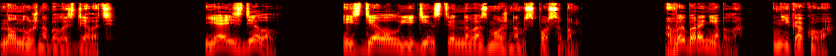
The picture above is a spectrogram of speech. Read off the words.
но нужно было сделать. Я и сделал. И сделал единственно возможным способом. Выбора не было. Никакого.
